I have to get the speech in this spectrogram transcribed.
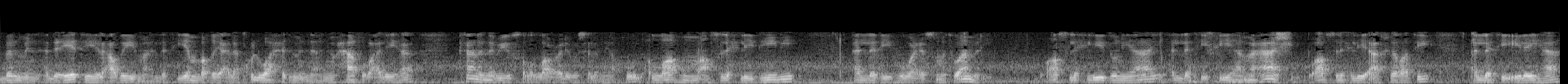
بل من أدعيته العظيمة التي ينبغي على كل واحد منا أن يحافظ عليها كان النبي صلى الله عليه وسلم يقول اللهم أصلح لي ديني الذي هو عصمة أمري وأصلح لي دنياي التي فيها معاشي وأصلح لي آخرتي التي إليها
